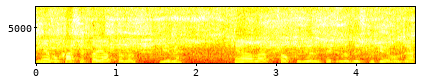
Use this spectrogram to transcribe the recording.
Yine bu kaşıkta yaptığımız gibi kenarlar çok güzel bir şekilde dış bükey olacak.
